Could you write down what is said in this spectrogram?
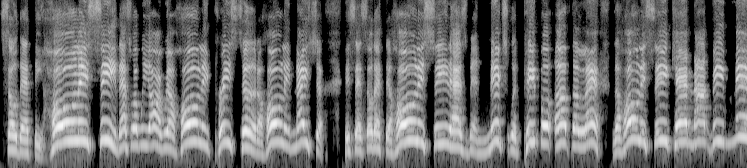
so that the holy seed, that's what we are. We're a holy priesthood, a holy nation. He says, so that the holy seed has been mixed with people of the land. The holy seed cannot be mixed.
